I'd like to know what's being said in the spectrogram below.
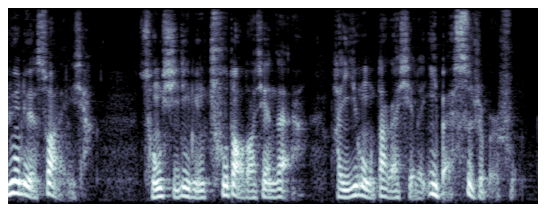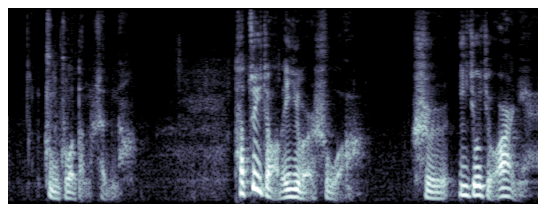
约略算了一下，从习近平出道到现在啊，他一共大概写了一百四十本书，著作等身呐。他最早的一本书啊，是一九九二年。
